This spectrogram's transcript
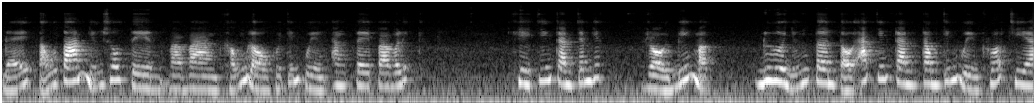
để tẩu tán những số tiền và vàng khổng lồ của chính quyền Ante Pavelic. Khi chiến tranh chấm dứt, rồi bí mật đưa những tên tội ác chiến tranh trong chính quyền Croatia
